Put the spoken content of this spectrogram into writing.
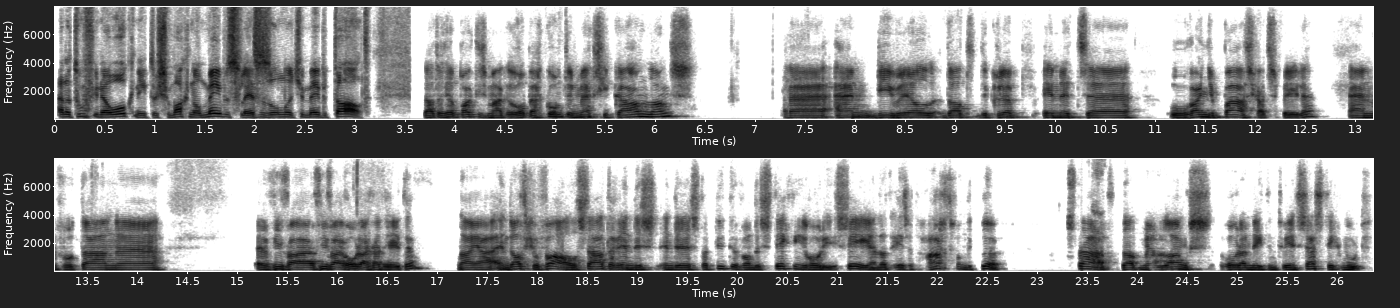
En dat hoef je nou ook niet. Dus je mag nou meebeslissen zonder dat je mee betaalt. Laten we het heel praktisch maken, Rob. Er komt een Mexicaan langs. eh, en die wil dat de club in het eh, oranje-paars gaat spelen. En voortaan eh, Viva, Viva Roda gaat heten. Nou ja, in dat geval staat er in de, in de statuten van de stichting Rode IC, en dat is het hart van de club, staat dat men langs Roda 1962 moet.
